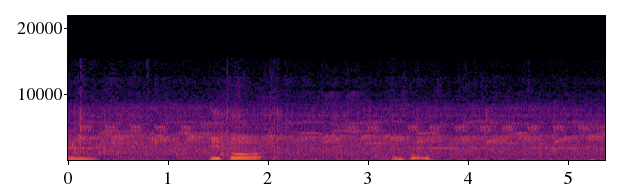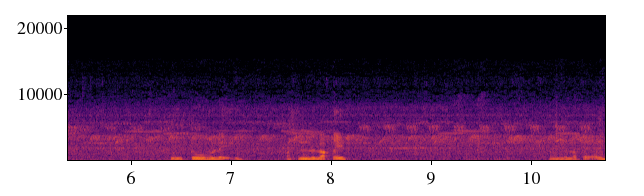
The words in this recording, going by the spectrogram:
ang. Dito. Ayan po. oh. Dito huli. Ah, ang lalaki. Ang lalaki ay.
